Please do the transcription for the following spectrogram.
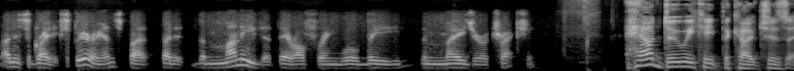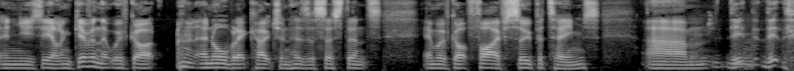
and it's a great experience. But but it, the money that they're offering will be the major attraction. How do we keep the coaches in New Zealand, given that we've got an All Black coach and his assistants, and we've got five super teams, um, the, the,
